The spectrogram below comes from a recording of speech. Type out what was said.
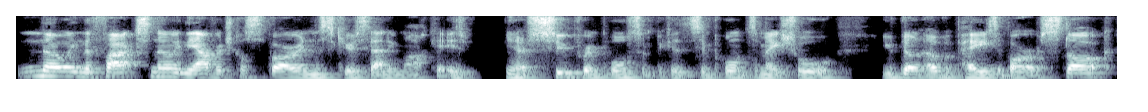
knowing the facts, knowing the average cost of borrowing in the security lending market is, you know, super important because it's important to make sure you don't overpay to borrow a stock.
